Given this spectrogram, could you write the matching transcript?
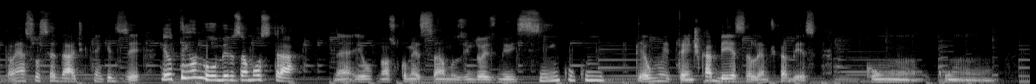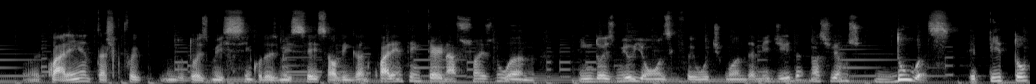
Então, é a sociedade que tem que dizer. Eu tenho números a mostrar, né? Eu, nós começamos em 2005 com, eu tenho de cabeça, lembro de cabeça, com, com 40, acho que foi em 2005, 2006, salvo engano, 40 internações no ano. Em 2011, que foi o último ano da medida, nós tivemos duas, repito,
